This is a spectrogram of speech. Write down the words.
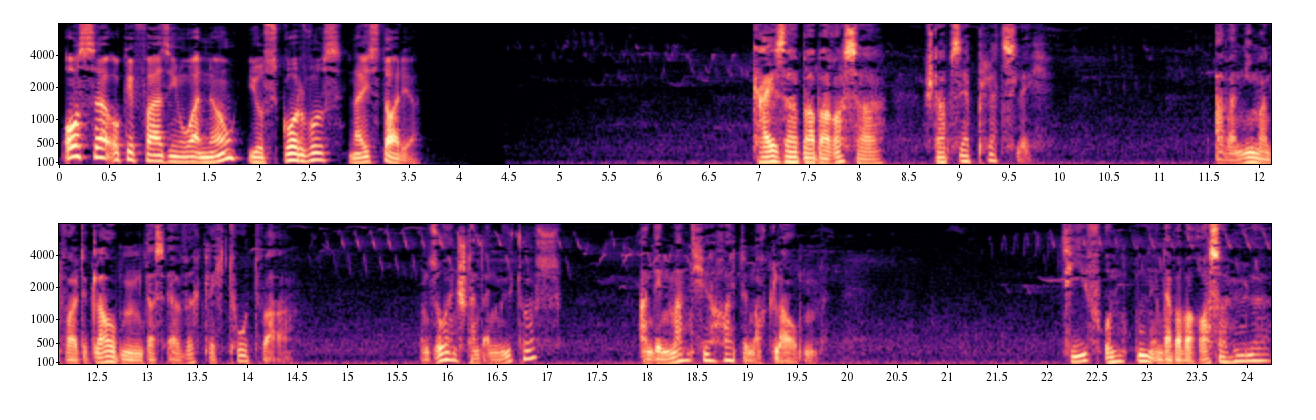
Ouça o que fazem o anão e os corvos na história. Kaiser Barbarossa starb sehr plötzlich. Aber niemand wollte glauben, dass er wirklich tot war. Und so entstand ein Mythos, an den manche heute noch glauben. Tief unten in der Barbarossa-Höhle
